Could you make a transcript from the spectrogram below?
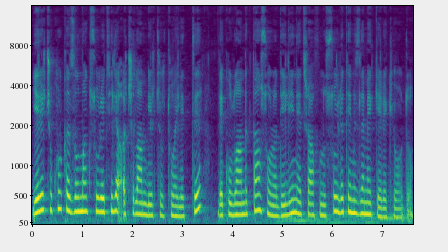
yere çukur kazılmak suretiyle açılan bir tür tuvaletti ve kullandıktan sonra deliğin etrafını suyla temizlemek gerekiyordu.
